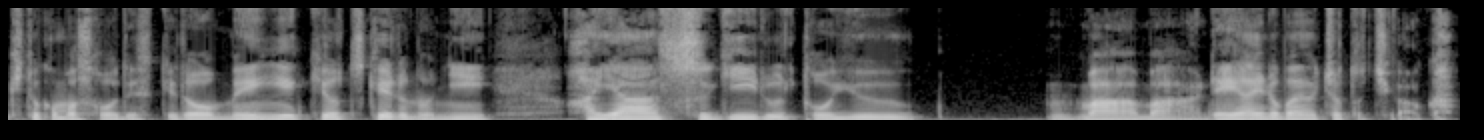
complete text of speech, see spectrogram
気とかもそうですけど、免疫をつけるのに早すぎるというまあまあ、恋愛の場合はちょっと違うか。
